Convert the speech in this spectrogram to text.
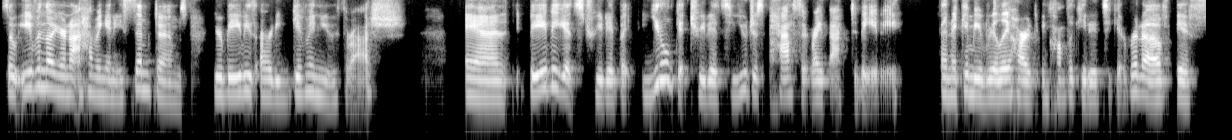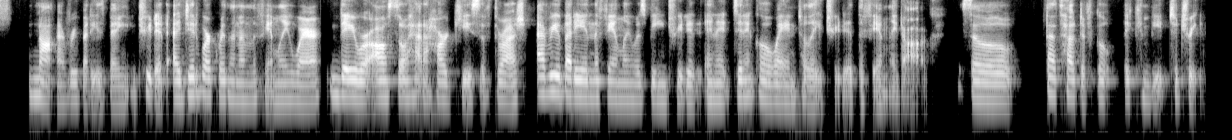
So even though you're not having any symptoms, your baby's already given you thrush and baby gets treated, but you don't get treated. So you just pass it right back to baby. And it can be really hard and complicated to get rid of if not everybody is being treated. I did work with another family where they were also had a hard case of thrush. Everybody in the family was being treated and it didn't go away until they treated the family dog. So that's how difficult it can be to treat.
